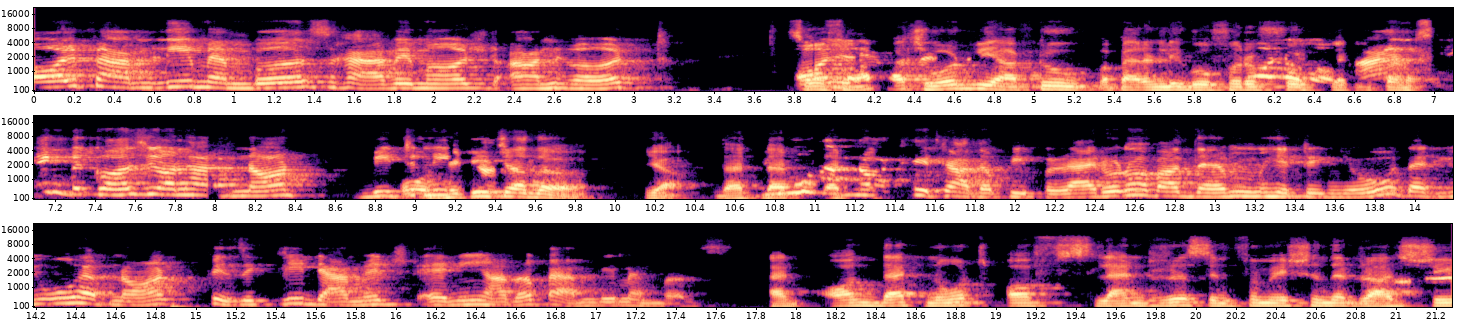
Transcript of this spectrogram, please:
all family members have emerged unhurt so far, touch wood, we have to apparently go for a no, full no. I'm saying because you all have not beaten Oh, each hit each other. Yeah, that that, you that have not hit other people. I don't know about them hitting you, that you have not physically damaged any other family members. and on that note of slanderous information that Rajshri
